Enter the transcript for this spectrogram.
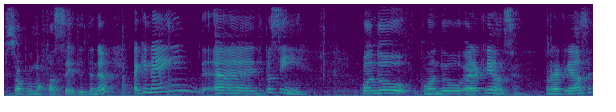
só por uma faceta, entendeu? É que nem, é, tipo assim, quando, quando eu era criança. Quando eu era criança,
